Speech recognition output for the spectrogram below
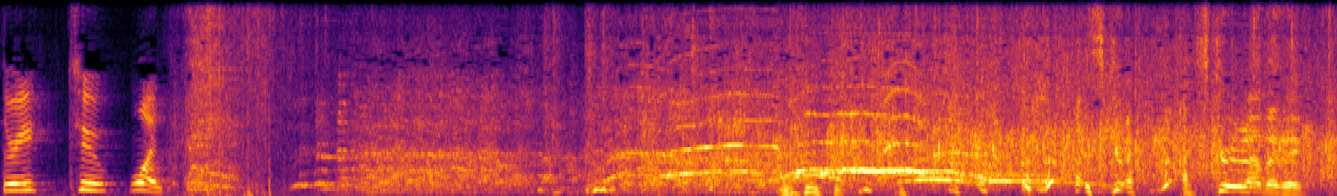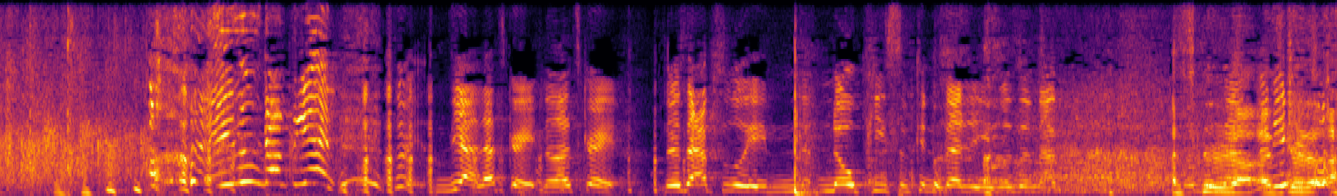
Three, two, one. I, screw- I screwed it up, I think. you just got the end. Yeah, that's great. No, that's great. There's absolutely n- no piece of confetti was in that. I screwed it up. I screwed it up.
